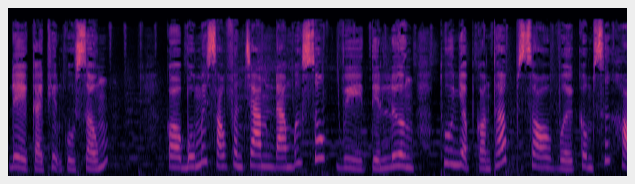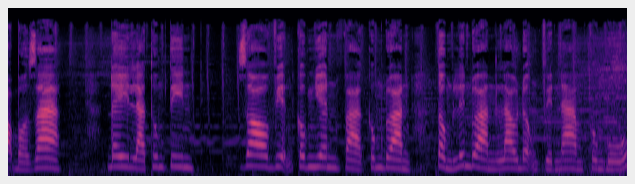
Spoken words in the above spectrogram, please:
để cải thiện cuộc sống. Có 46% đang bức xúc vì tiền lương, thu nhập còn thấp so với công sức họ bỏ ra. Đây là thông tin do Viện Công nhân và Công đoàn Tổng Liên đoàn Lao động Việt Nam công bố.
